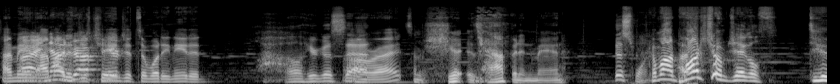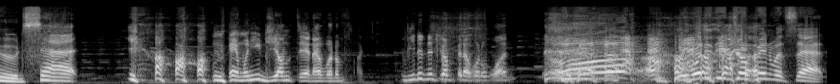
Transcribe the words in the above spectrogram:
I mean, All right, I might have just changed your- it to what he needed. Wow. Oh, here goes Sat. All right. Some shit is happening, man. This one. Come on, punch him, Jiggles. Dude, Sat. oh, man, when you jumped in, I would have. If you didn't jump in, I would have won. Oh. Wait, what did you jump in with, Sat?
